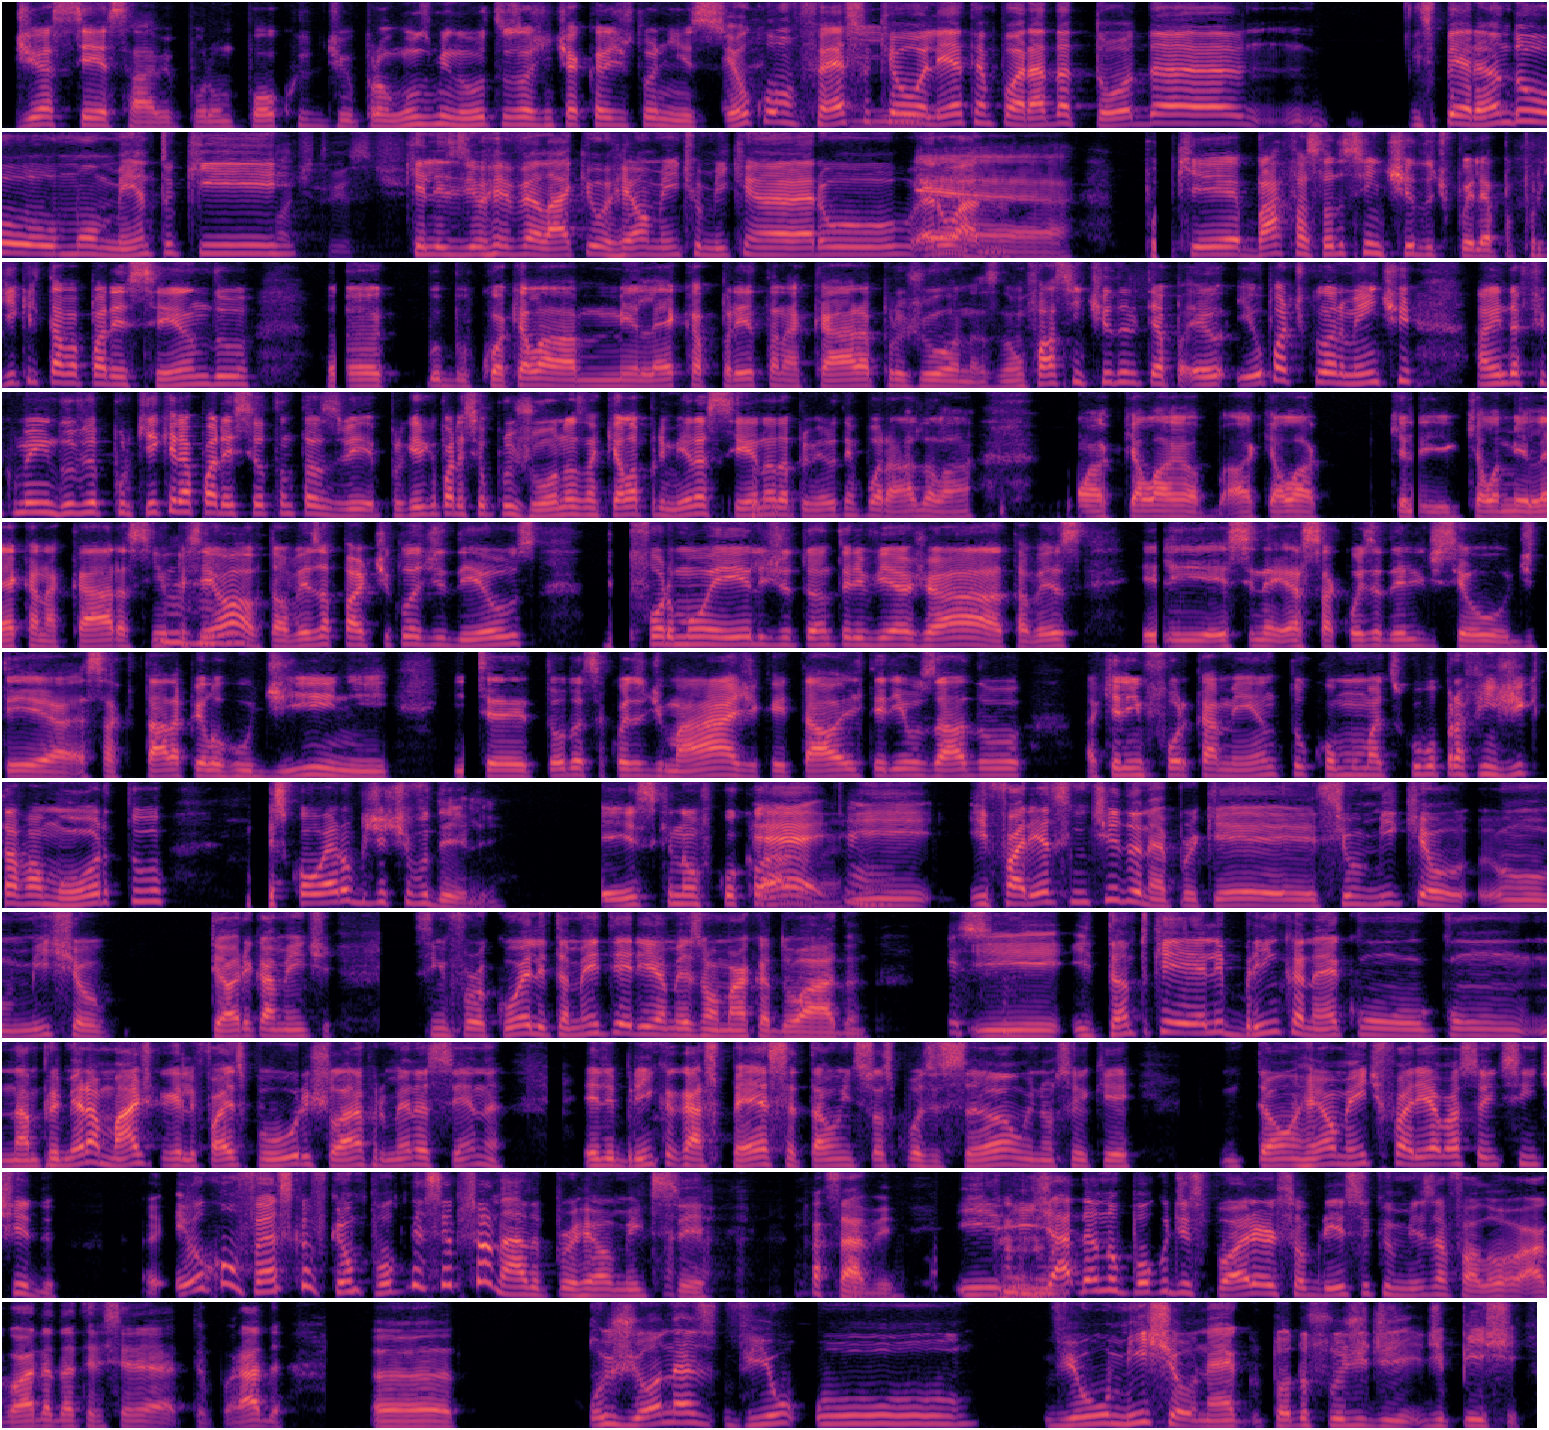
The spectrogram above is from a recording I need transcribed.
podia ser, sabe? Por um pouco, de, por alguns minutos a gente acreditou nisso. Eu confesso e... que eu olhei a temporada toda esperando o momento que, que eles iam revelar que o, realmente o Mickey era o, era é... o Adam. Porque, bah, faz todo sentido, tipo, ele, é, por que, que ele tava aparecendo uh, com aquela meleca preta na cara pro Jonas? Não faz sentido ele ter... Eu, eu particularmente, ainda fico meio em dúvida por que, que ele apareceu tantas vezes, por que, que ele apareceu pro Jonas naquela primeira cena da primeira temporada lá, com aquela, aquela aquele, aquela meleca na cara, assim, eu pensei, uhum. ó, oh, talvez a partícula de Deus deformou ele de tanto ele viajar, talvez ele, esse, essa coisa dele de ser, de ter essa tara pelo Houdini e ter toda essa coisa de mágica e tal, ele teria usado aquele enforcamento como uma desculpa para fingir que estava morto, mas qual era o objetivo dele? É esse que não ficou claro. É, né? e, e faria sentido, né? Porque se o Mikkel, o Michel, teoricamente, se enforcou, ele também teria a mesma marca do Adam. E, e, tanto que ele brinca, né, com, com. Na primeira mágica que ele faz pro Urish lá na primeira cena, ele brinca com as peças tal em suas posição e não sei o que. Então realmente faria bastante sentido. Eu confesso que eu fiquei um pouco decepcionado por realmente ser, sabe? E, e, uhum. já dando um pouco de spoiler sobre isso que o Misa falou agora da terceira temporada, uh, o Jonas viu o viu o Michel, né, todo sujo de, de piche.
